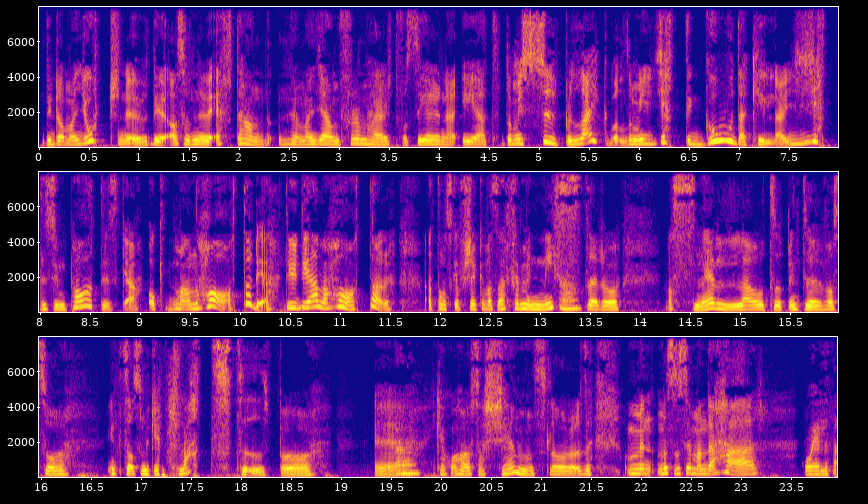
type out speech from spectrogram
det de har gjort nu, det, alltså nu i efterhand när man jämför de här två serierna är att de är super likable. De är jättegoda killar, jättesympatiska och man hatar det. Det är ju det alla hatar. Att de ska försöka vara så feminister ja. och vara snälla och typ inte vara så, inte ta så mycket plats typ och eh, ja. kanske ha så känslor. Men, men så ser man det här och är lite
